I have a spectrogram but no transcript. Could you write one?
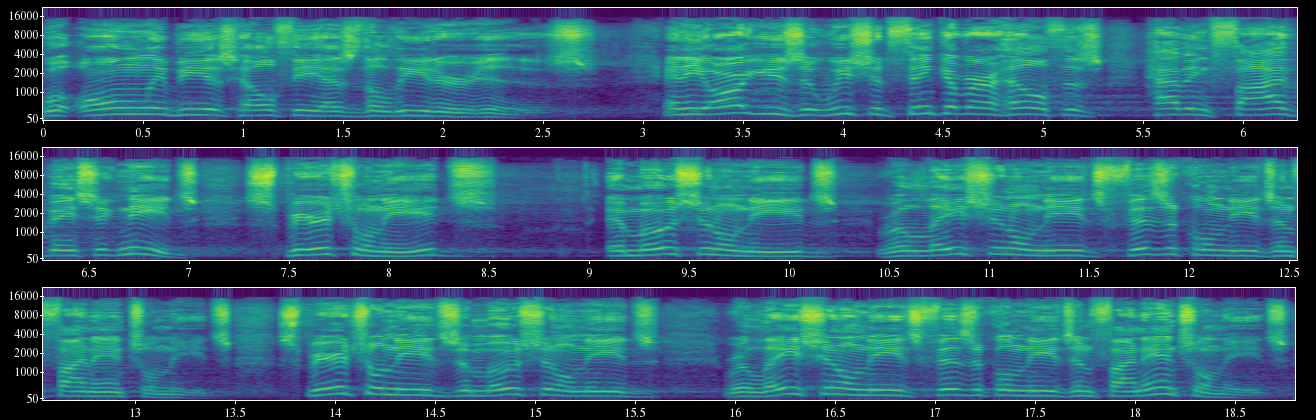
will only be as healthy as the leader is. And he argues that we should think of our health as having five basic needs spiritual needs, emotional needs, relational needs, physical needs, and financial needs. Spiritual needs, emotional needs, relational needs, physical needs, and financial needs.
